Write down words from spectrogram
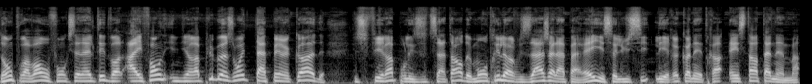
Donc, pour avoir aux fonctionnalités de votre iPhone, il n'y aura plus besoin de taper un code. Il suffira pour les utilisateurs de montrer leur visage à l'appareil et celui-ci les reconnaîtra instantanément.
